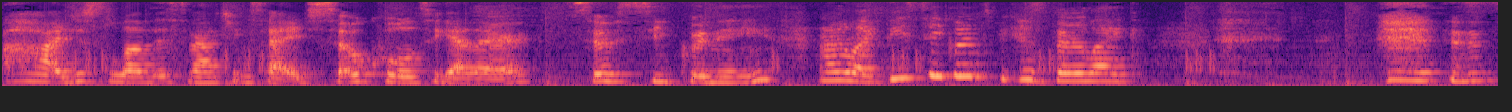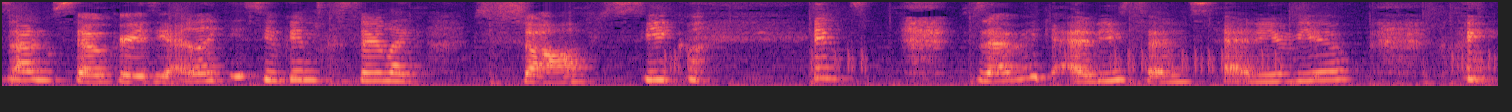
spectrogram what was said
Oh, I just love this matching set. It's so cool together. So sequiny. And I like these sequins because they're like this sounds so crazy. I like these sequins because they're like soft sequins. Does that make any sense to any of you? Like,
